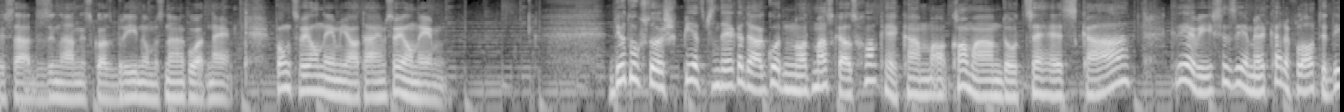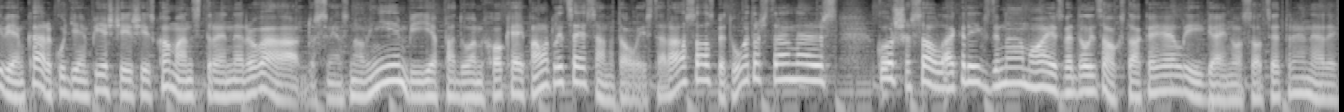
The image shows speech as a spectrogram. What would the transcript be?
visādus zinātniskos brīnumus nākotnē. Punkts Vilniem, jautājums Vilniem. 2015. gadā godinot Maskavas hokeja komandu CSK, Krievijas Ziemeļkara flote diviem kara kuģiem piešķīra šīs komandas treneru vārdus. Viens no viņiem bija padomi hokeja pamatlicējs Anatolijas Tarasovs, bet otrs treneris, kurš savulaik Rīgas dināmo aizveda līdz augstākajai līgai, nosauciet treneri.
